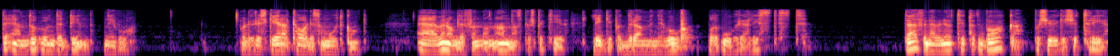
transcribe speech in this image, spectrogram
Det är ändå under din nivå. Och du riskerar ta det som motgång. Även om det från någon annans perspektiv ligger på drömnivå och orealistiskt. Därför när vi nu tittar tillbaka på 2023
